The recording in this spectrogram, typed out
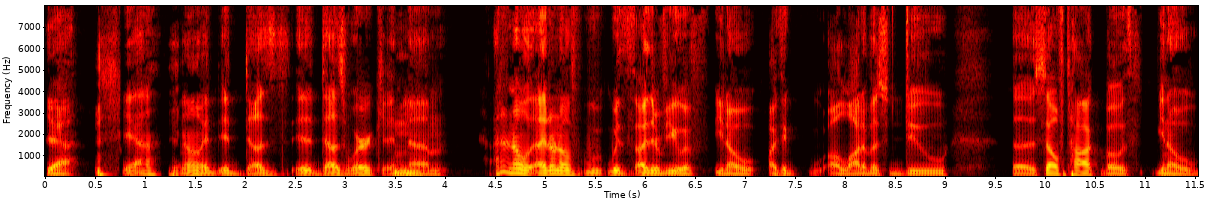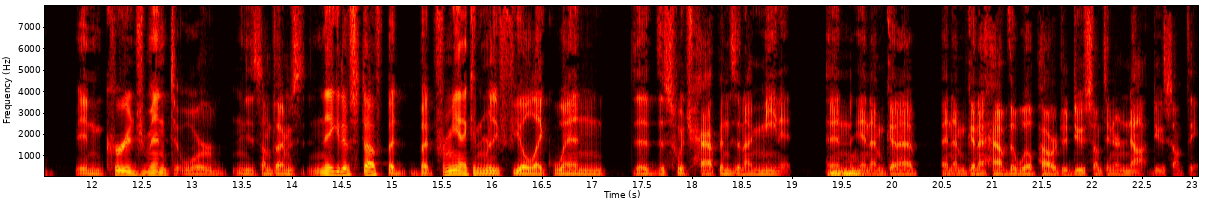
Yeah. Yeah. No, it, it does, it does work. And, Mhm. um, I don't know. I don't know if with either of you, if, you know, I think a lot of us do uh, self talk, both, you know, encouragement or sometimes negative stuff. But, but for me, I can really feel like when the, the switch happens and I mean it and, Mhm. and I'm going to, and I'm going to have the willpower to do something or not do something.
